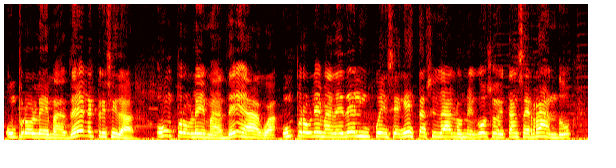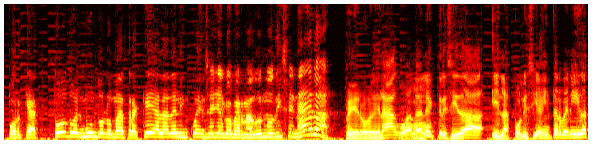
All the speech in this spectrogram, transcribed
un problema de electricidad, un problema de agua, un problema de delincuencia. En esta ciudad los negocios están cerrando porque a todo el mundo lo matraquea la delincuencia y el gobernador no dice nada pero el agua, la electricidad y las policías intervenidas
